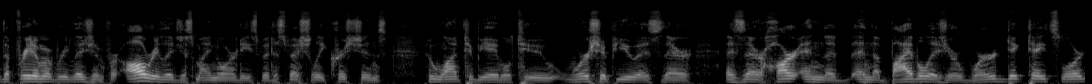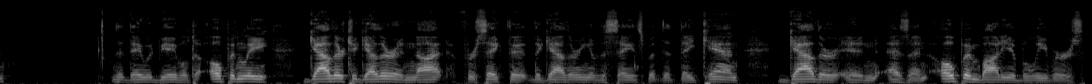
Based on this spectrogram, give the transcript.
the freedom of religion for all religious minorities, but especially Christians who want to be able to worship you as their as their heart and the and the Bible as your word dictates, Lord. That they would be able to openly gather together and not forsake the, the gathering of the saints, but that they can gather in as an open body of believers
